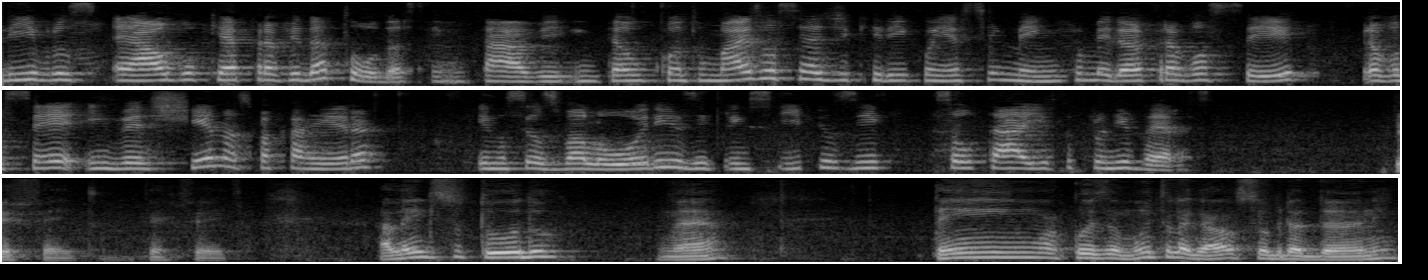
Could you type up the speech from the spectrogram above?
livros, é algo que é para a vida toda, assim, sabe? Então, quanto mais você adquirir conhecimento, melhor para você, para você investir na sua carreira e nos seus valores e princípios e soltar isso para o universo. Perfeito, perfeito. Além disso tudo, né? Tem uma coisa muito legal sobre a Dani,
